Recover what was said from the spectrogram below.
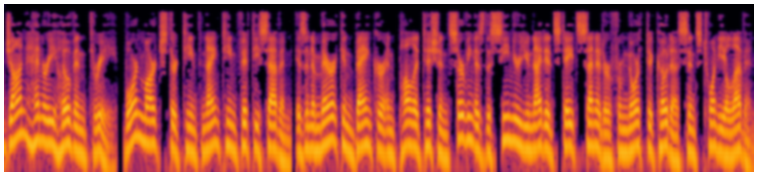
John Henry Hoeven III, born March 13, 1957 is an American banker and politician serving as the senior United States Senator from North Dakota since 2011.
